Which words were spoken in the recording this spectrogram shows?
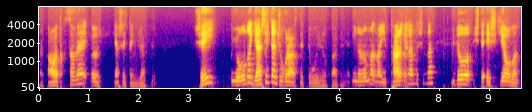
hani Ağat kısa ve öz. Gerçekten güzel film. Şey yolda gerçekten çok rahatsız etti bu oyunculuklar beni. İnanılmaz. Ben Tarık Akan dışında bir de o işte eşkıya olan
